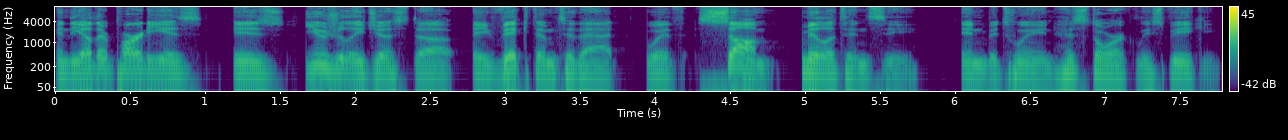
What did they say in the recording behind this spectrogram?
and the other party is is usually just uh, a victim to that with some militancy in between, historically speaking.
